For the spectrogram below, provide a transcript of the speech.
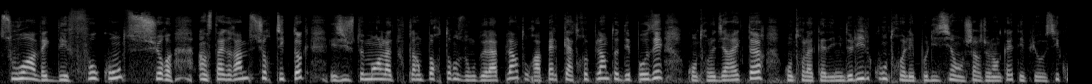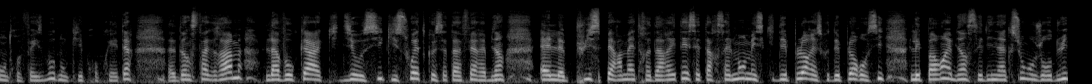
souvent avec des faux comptes sur Instagram, sur TikTok. Et justement, là, toute l'importance de la plainte. On rappelle quatre plaintes déposées contre le directeur, contre l'Académie de Lille, contre les policiers en charge de l'enquête et puis aussi contre Facebook, donc qui est propriétaire d'Instagram. L'avocat qui dit aussi qu'il souhaite que cette affaire, eh bien, elle puisse permettre d'arrêter cet harcèlement, mais ce qui déplore et ce que déplore aussi les parents, eh bien, c'est l'inaction aujourd'hui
